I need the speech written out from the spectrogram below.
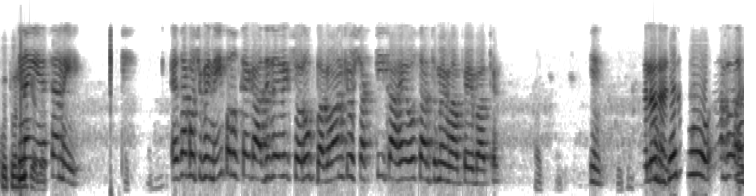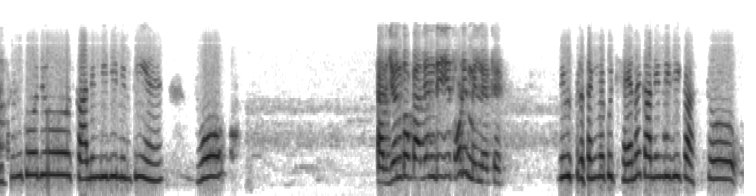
को तो नहीं नहीं ऐसा नहीं। ऐसा कुछ भी नहीं पर उसका एक आधिदैविक स्वरूप भगवान की उस शक्ति का है उस अर्थ में वहाँ पे बात है। अच्छा हम्म। हेलो राजा। वो अर्जुन को जो कालिंदी जी मिलती हैं वो अर्जुन को कालिंदी जी थोड़ी मिले थे। नहीं उस प्रसंग में कुछ है ना कालिंदी जी का? तो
